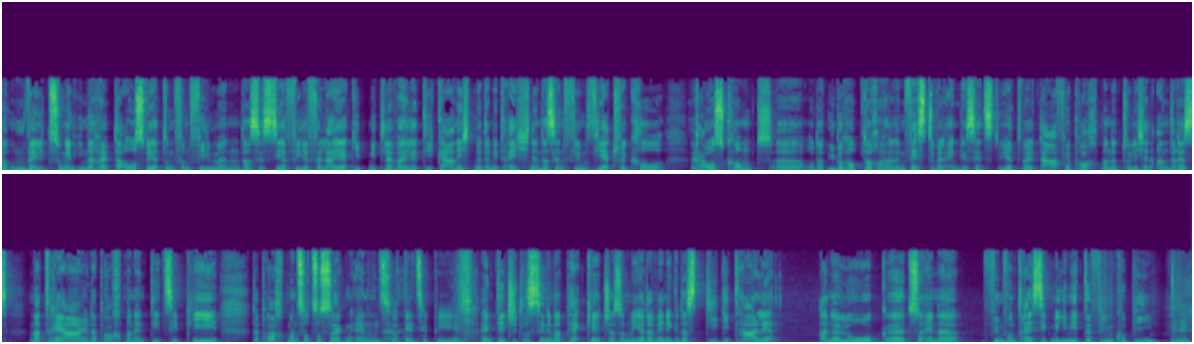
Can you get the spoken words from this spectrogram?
der Umwälzungen innerhalb der Auswertung von Filmen, dass es sehr viele Verleih Verleiher gibt mittlerweile, die gar nicht mehr damit rechnen, dass ein Film theatrical rauskommt äh, oder überhaupt auch auf einem Festival eingesetzt wird, weil dafür braucht man natürlich ein anderes Material. Da braucht man ein DCP, da braucht man sozusagen ein, so DCP. ein Digital Cinema Package, also mehr oder weniger das digitale analog äh, zu einer 35 mm Filmkopie. Mhm.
